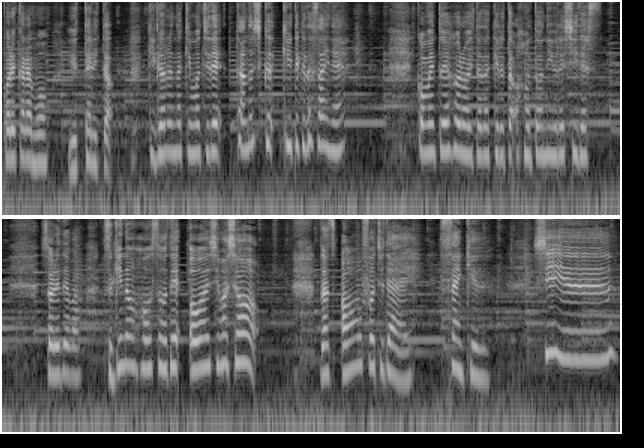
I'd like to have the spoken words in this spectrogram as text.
これからもゆったりと気軽な気持ちで楽しく聞いてくださいね。コメントやフォローいただけると本当に嬉しいです。それでは次の放送でお会いしましょう。That's all for today. Thank you. See you!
